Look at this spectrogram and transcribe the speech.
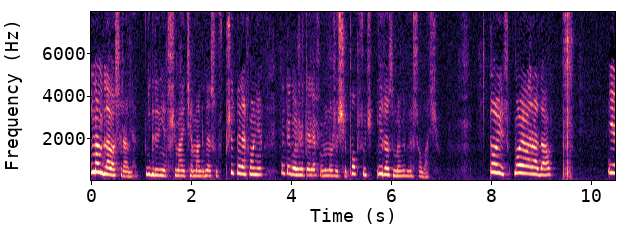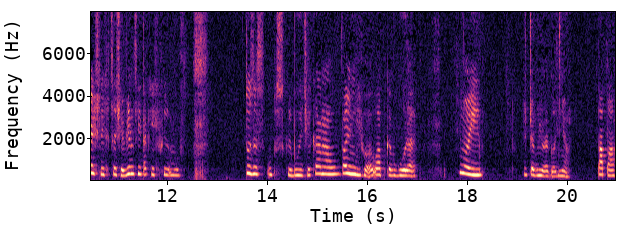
I mam dla Was radę. Nigdy nie trzymajcie magnesów przy telefonie, dlatego że telefon może się popsuć i rozmagnesować. To jest moja rada. Jeśli chcecie więcej takich filmów, to zasubskrybujcie kanał, walnijcie łapkę w górę. No i życzę miłego dnia. Pa, pa.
